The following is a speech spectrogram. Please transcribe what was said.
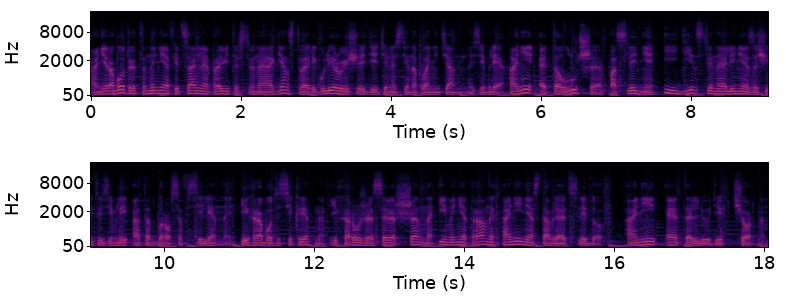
Они работают на неофициальное правительственное агентство, регулирующее деятельность инопланетян на Земле. Они – это лучшая, последняя и единственная линия защиты Земли от отбросов Вселенной. Их работа секретна, их оружие совершенно, им нет равных, они не оставляют следов. Они – это люди в черном.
